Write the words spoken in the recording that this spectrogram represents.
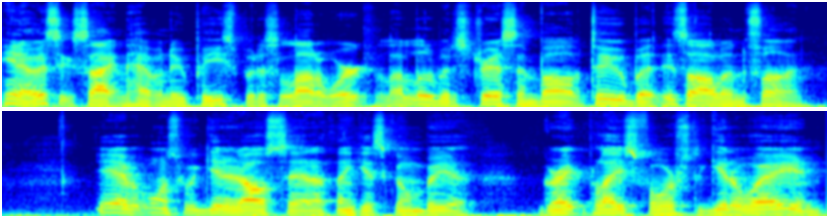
you know it's exciting to have a new piece, but it's a lot of work, a, lot, a little bit of stress involved too. But it's all in the fun. Yeah, but once we get it all set, I think it's going to be a great place for us to get away and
